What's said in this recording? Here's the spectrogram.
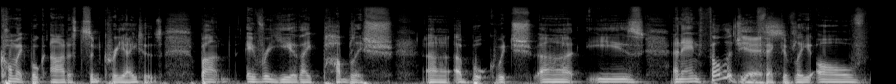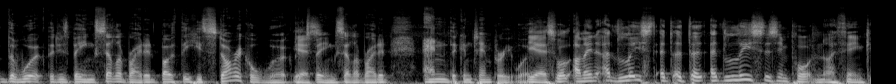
comic book artists and creators. But every year they publish uh, a book which uh, is an anthology, yes. effectively, of the work that is being celebrated, both the historical work that's yes. being celebrated and the contemporary work. Yes, well, I mean, at least at, at, at least as important, I think,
